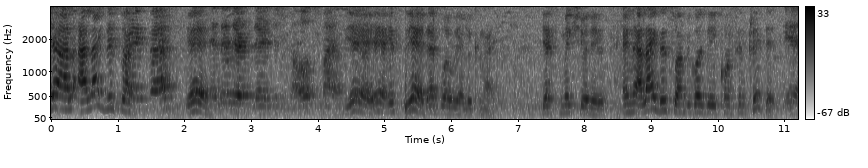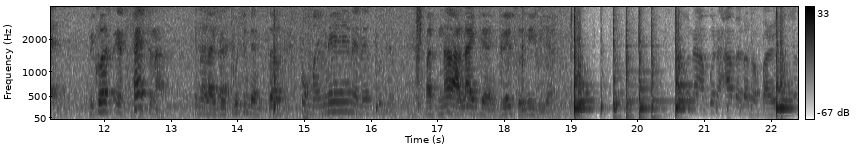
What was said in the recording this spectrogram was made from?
Yeah, I, I like this one. very fast, Yeah. and then they're, they're just all smiles. Yeah, yeah, it's, yeah, that's what we are looking at. Just make sure they. And I like this one because they concentrated. Yes. Because it's personal. You know, That's like right. they're putting themselves for my name and then putting. But now I like the Grace Olivia. So now I'm going to have a lot of variation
